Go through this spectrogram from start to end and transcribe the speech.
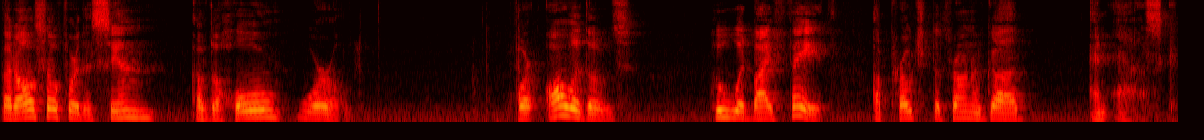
but also for the sin of the whole world. For all of those who would by faith approach the throne of God and ask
